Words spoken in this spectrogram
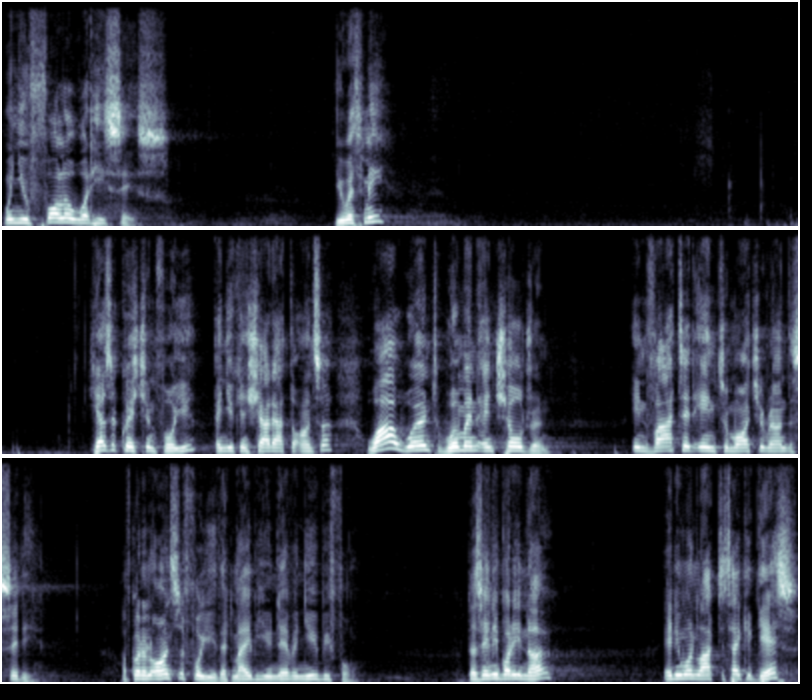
when you follow what He says. You with me? Here's a question for you, and you can shout out the answer. Why weren't women and children invited in to march around the city? I've got an answer for you that maybe you never knew before. Does anybody know? Anyone like to take a guess?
